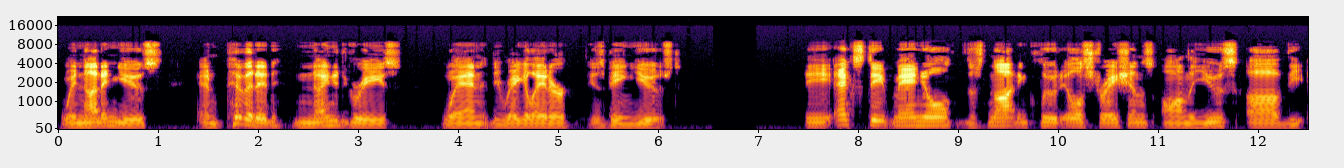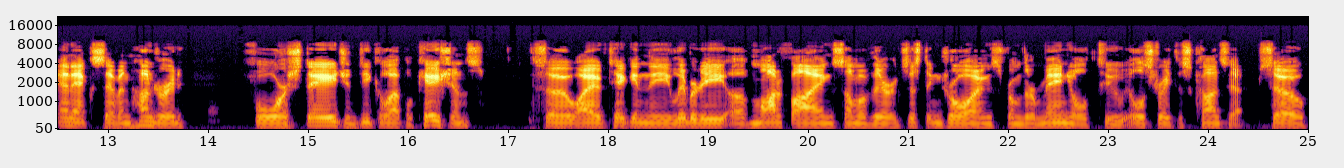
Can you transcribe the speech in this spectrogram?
when not in use and pivoted 90 degrees when the regulator is being used. The X-Deep manual does not include illustrations on the use of the NX700 for stage and deco applications, so I have taken the liberty of modifying some of their existing drawings from their manual to illustrate this concept. So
